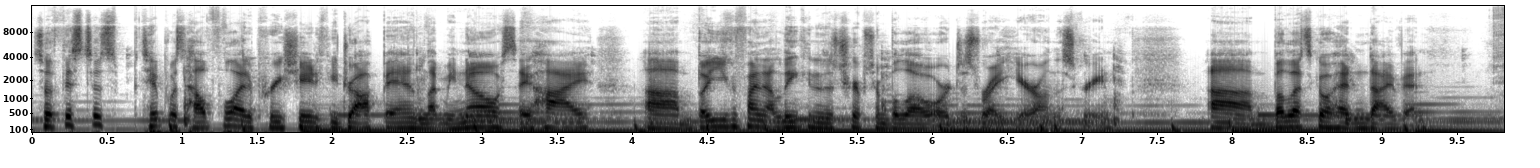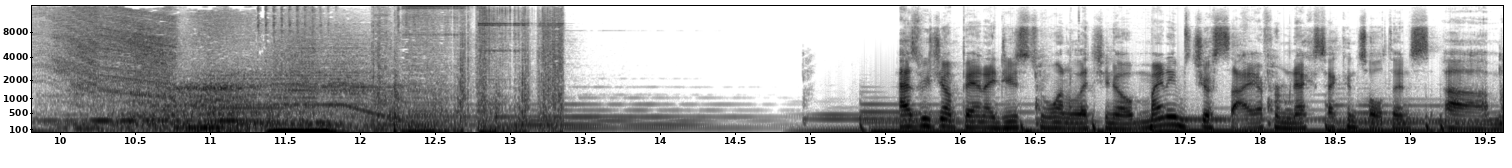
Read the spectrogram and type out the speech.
So if this tip was helpful, I'd appreciate if you drop in, let me know, say hi. Um, but you can find that link in the description below or just right here on the screen. Um, but let's go ahead and dive in. As we jump in, I do just want to let you know, my name is Josiah from Next Tech Consultants. Um,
